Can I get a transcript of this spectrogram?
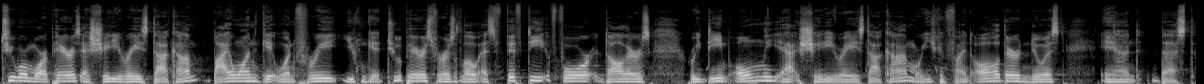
two or more pairs at shadyrays.com. Buy one, get one free. You can get two pairs for as low as $54. Redeem only at shadyrays.com where you can find all their newest and best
